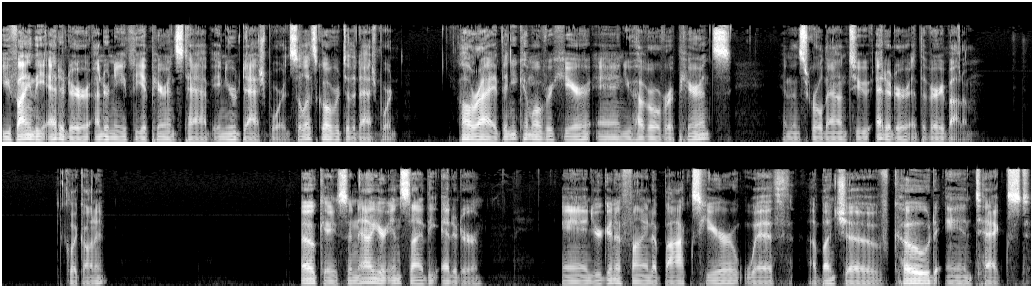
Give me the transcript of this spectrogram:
You find the editor underneath the Appearance tab in your dashboard. So let's go over to the dashboard. All right, then you come over here and you hover over Appearance and then scroll down to Editor at the very bottom. Click on it. Okay, so now you're inside the editor and you're going to find a box here with a bunch of code and text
